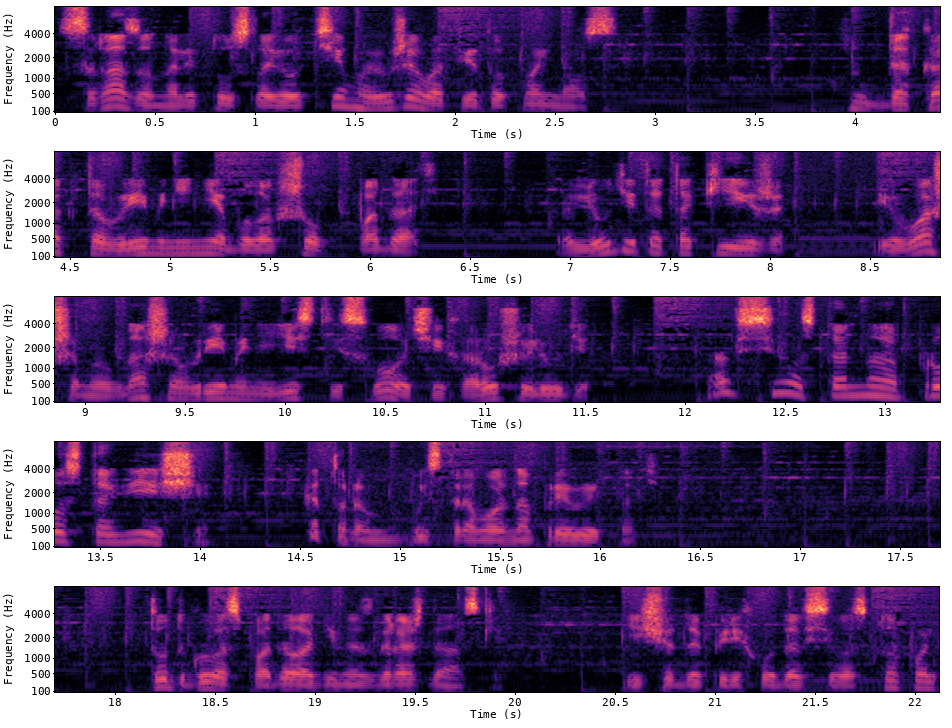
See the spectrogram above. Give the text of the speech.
Сразу на лету словил тему и уже в ответ ухмыльнулся. Да как-то времени не было в шок подать. Люди-то такие же, и в вашем, и в нашем времени есть и сволочи, и хорошие люди. А все остальное просто вещи, к которым быстро можно привыкнуть. Тут голос подал один из гражданских. Еще до перехода в Севастополь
